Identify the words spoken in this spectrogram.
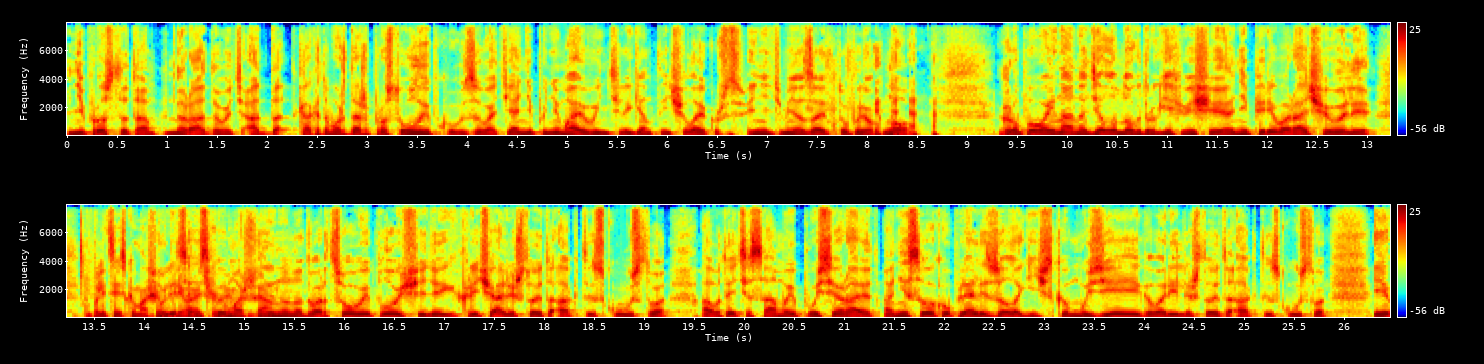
не просто там радовать, а да, как это может даже просто улыбку вызывать? Я не понимаю, вы интеллигентный человек, уж извините меня за этот упрек. Но Группа «Война», она делала много других вещей. Они переворачивали Полицейскую машину полицейскую машину на Дворцовой площади и кричали, что это акт искусства. А вот эти самые Пусси Райт, они совокуплялись в зоологическом музее и говорили, что это акт искусства. И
